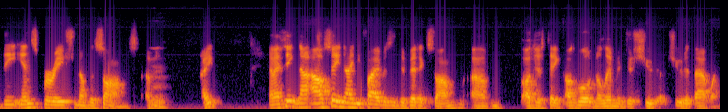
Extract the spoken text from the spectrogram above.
the inspiration of the Psalms, of- Mm. right? And I think now I'll say 95 is a Davidic psalm. Um, I'll just take I'll go out on a limb and just shoot it, shoot at that one.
